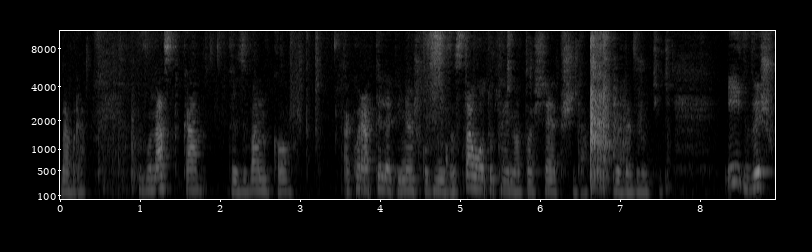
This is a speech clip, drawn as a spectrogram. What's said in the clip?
Dobra. Dwunastka, wyzwanko. Akurat tyle pieniążków mi zostało tutaj, no to się przyda, żeby wrzucić. I wysz,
